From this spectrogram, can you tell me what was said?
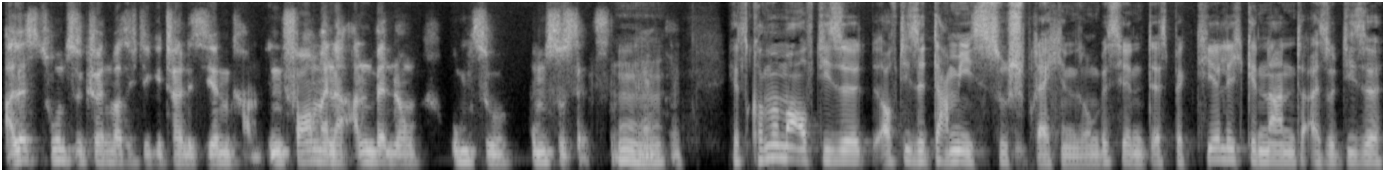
alles tun zu können, was ich digitalisieren kann, in Form einer Anwendung umzu, umzusetzen. Mhm. Jetzt kommen wir mal auf diese, auf diese Dummies zu sprechen, so ein bisschen despektierlich genannt. Also diese,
